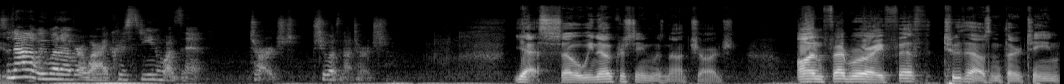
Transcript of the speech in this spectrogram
So now that we went over why Christine wasn't charged, she was not charged. Yes, so we know Christine was not charged. On February 5th, 2013,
